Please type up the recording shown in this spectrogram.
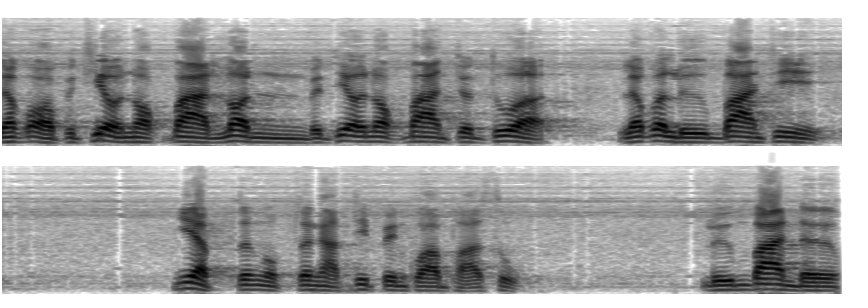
แล้วก็ออกไปเที่ยวนอกบ้านล่อนไปเที่ยวนอกบ้านจนทั่ว แล้วก็ลืมบ้านที่เเงียบสงบสงัดที่เป็นความผาสุกลืมบ้านเดิม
